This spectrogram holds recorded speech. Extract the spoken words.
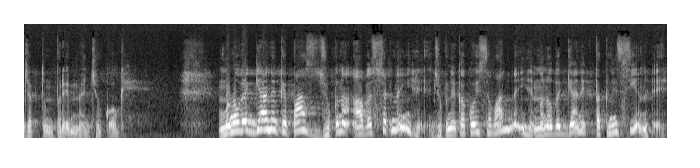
जब तुम प्रेम में झुकोगे। मनोवैज्ञानिक के पास झुकना आवश्यक नहीं है, झुकने का कोई सवाल नहीं है, मनोवैज्ञानिक तकनीशियन है।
